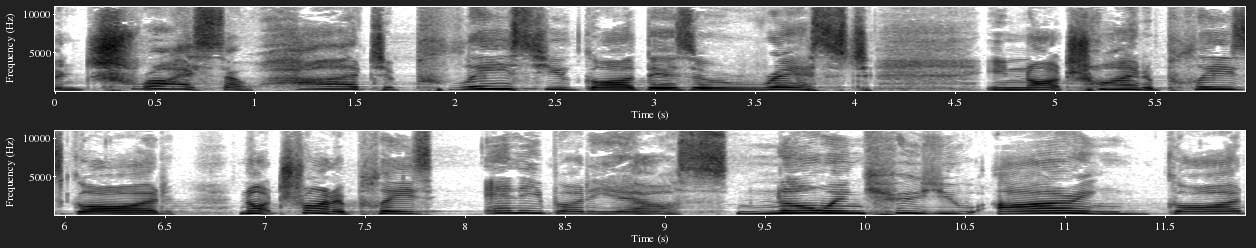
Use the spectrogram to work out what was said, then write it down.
and try so hard to please you, God. There's a rest in not trying to please God, not trying to please anybody else, knowing who you are in God,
